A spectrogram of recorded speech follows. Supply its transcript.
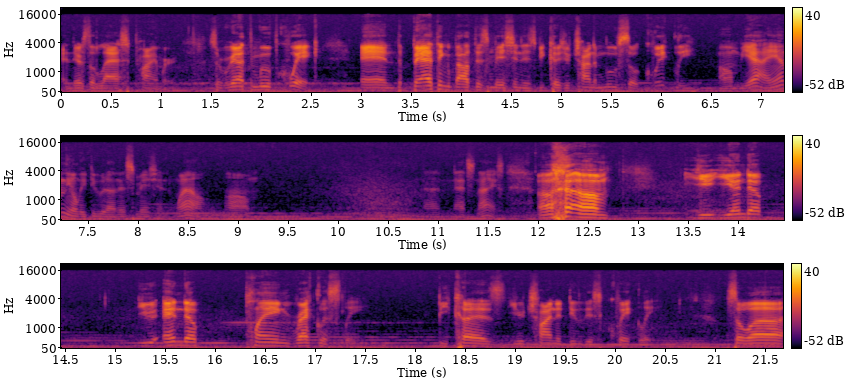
and there's the last primer. So we're gonna have to move quick. And the bad thing about this mission is because you're trying to move so quickly. Um, yeah, I am the only dude on this mission. Wow. Um, that's nice. Uh, um, you you end up you end up playing recklessly because you're trying to do this quickly. So uh,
